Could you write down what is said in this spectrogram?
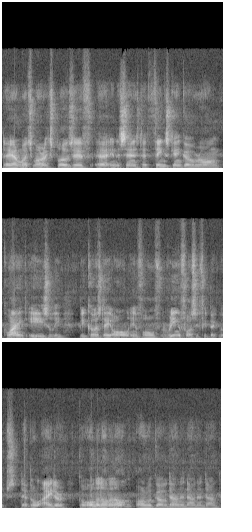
They are much more explosive uh, in the sense that things can go wrong quite easily because they all involve reinforcing feedback loops that will either go on and on and on or will go down and down and down.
